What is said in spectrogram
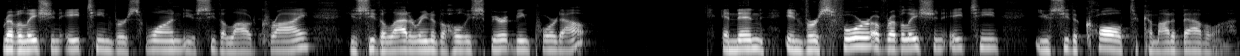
Revelation 18, verse 1, you see the loud cry, you see the latter rain of the Holy Spirit being poured out. And then in verse 4 of Revelation 18, you see the call to come out of Babylon.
